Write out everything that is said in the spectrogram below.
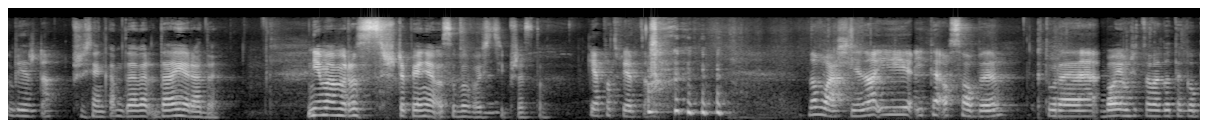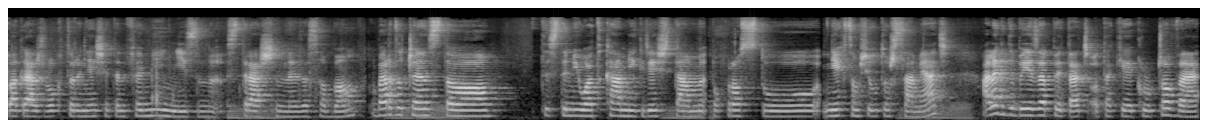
Wjeżdża. Przysięgam, da, daję radę. Nie mam rozszczepienia osobowości przez to. Ja potwierdzam. No właśnie, no i, i te osoby, które boją się całego tego bagażu, który niesie ten feminizm straszny ze sobą, bardzo często ty z tymi łatkami gdzieś tam po prostu nie chcą się utożsamiać, ale gdyby je zapytać o takie kluczowe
